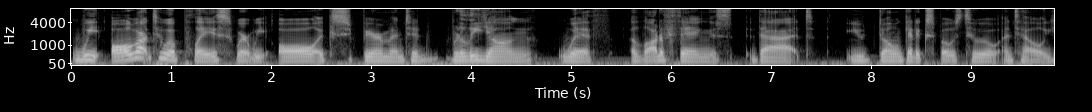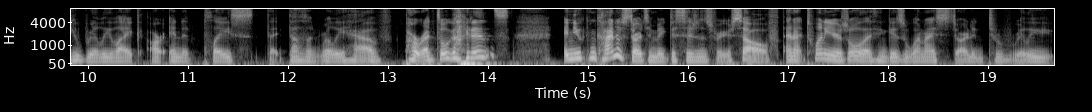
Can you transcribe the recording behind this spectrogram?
we all got to a place where we all experimented really young with a lot of things that you don't get exposed to until you really like are in a place that doesn't really have parental guidance. And you can kind of start to make decisions for yourself. And at 20 years old i think is when i started to really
